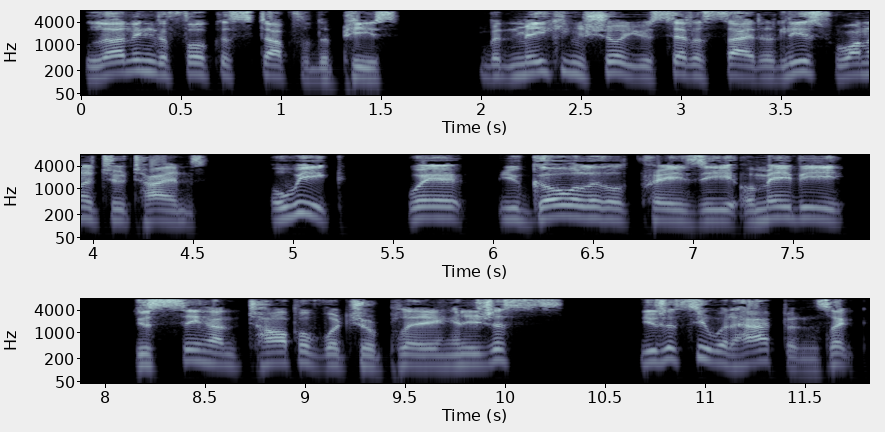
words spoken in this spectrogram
learning the focus stuff of the piece, but making sure you set aside at least one or two times a week where you go a little crazy or maybe you sing on top of what you're playing and you just, you just see what happens. Like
